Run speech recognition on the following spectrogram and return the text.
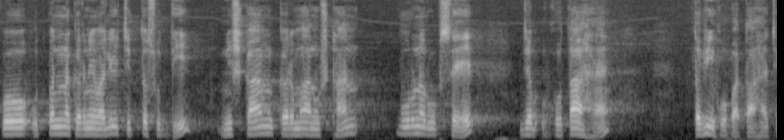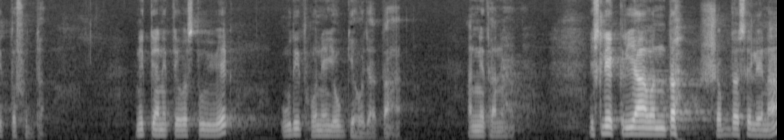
को उत्पन्न करने वाली चित्त शुद्धि निष्काम कर्मानुष्ठान पूर्ण रूप से जब होता है, तभी हो पाता है चित्त शुद्ध नित्यानित्य वस्तु विवेक उदित होने योग्य हो जाता है। अन्यथा नहीं। इसलिए क्रियावंत शब्द से लेना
